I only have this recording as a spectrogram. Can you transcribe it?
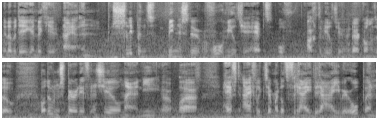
En dat betekent dat je nou ja, een slippend binnenste voorwieltje hebt. Of achterwieltje, daar kan het ook. Wat doet een spare differentieel? Nou ja, die uh, heft eigenlijk zeg maar, dat vrij draaien weer op. En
